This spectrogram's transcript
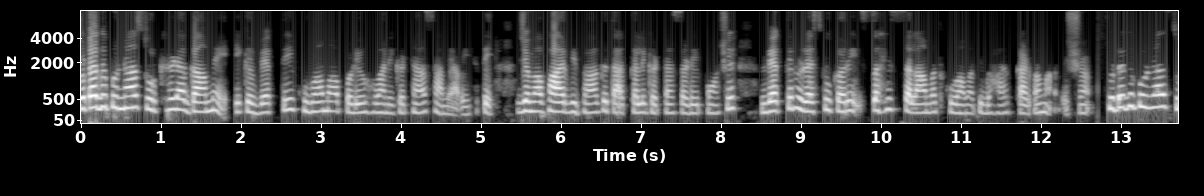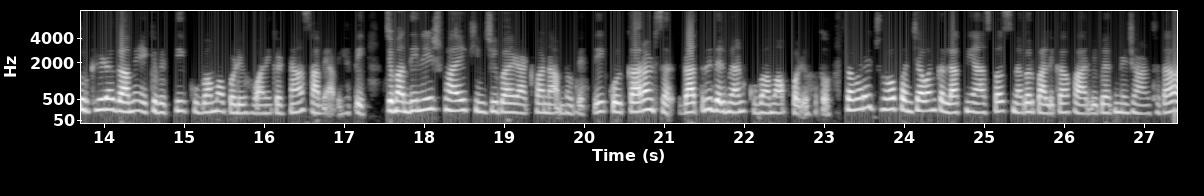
છોટાઉદેપુરના સુરખેડા ગામે એક વ્યક્તિ કુવામાં પડ્યો હોવાની ઘટના સામે આવી હતી, જેમાં ફાયર વિભાગ તાત્કાલિક ઘટના પહોંચી વ્યક્તિનું રેસ્ક્યુ કરી સહી સલામત કુવામાંથી બહાર કાઢવામાં આવે છે. છોટાઉદેપુરના સુરખેડા ગામે એક વ્યક્તિ કુવામાં પડ્યો હોવાની ઘટના સામે આવી હતી, જેમાં દિનેશભાઈ ખીમજીભાઈ રાઠવા નામનો વ્યક્તિ કોઈ કારણસર રાત્રિ દરમિયાન કુવામાં પડ્યો હતો. સવારે છ પંચાવન કલાકની આસપાસ નગરપાલિકા ફાયર વિભાગને જાણ થતા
